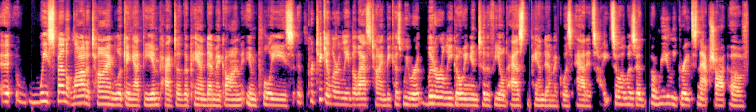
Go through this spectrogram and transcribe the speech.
It, we spent a lot of time looking at the impact of the pandemic on employees, particularly the last time because we were literally going into the field as the pandemic was at its height. So it was a, a really great snapshot of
